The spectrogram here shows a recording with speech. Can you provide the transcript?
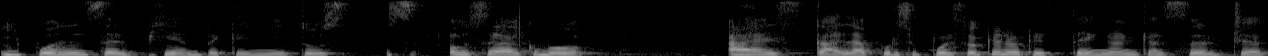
Y pueden ser bien pequeñitos, o sea, como a escala, por supuesto que lo que tengan que hacer Jeff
